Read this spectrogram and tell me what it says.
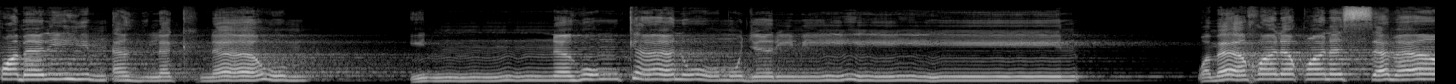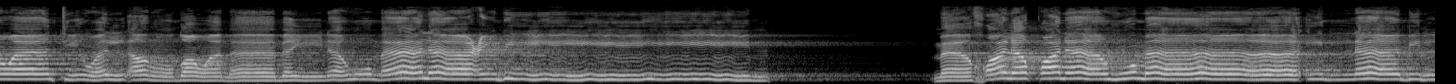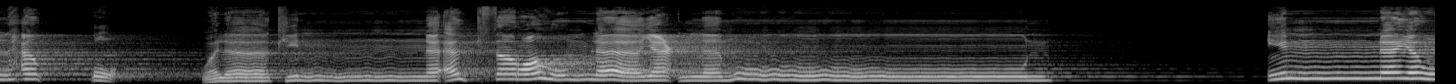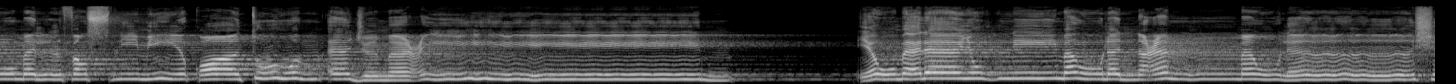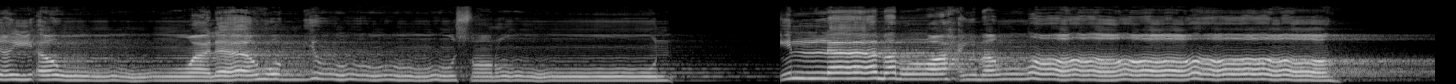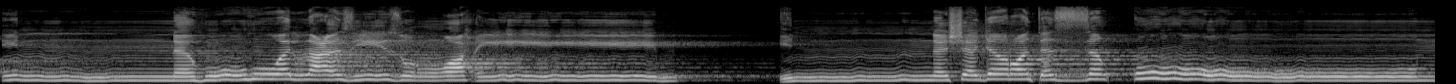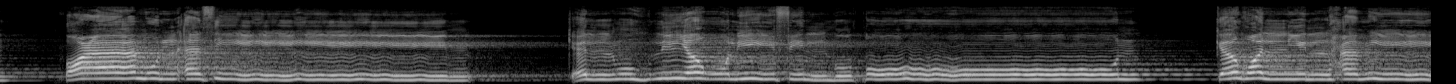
قبلهم أهلكناهم إنهم كانوا مجرمين وما خلقنا السماوات والأرض وما بينهما لاعبين ما خلقناهما إلا بالحق ولكن أكثرهم لا يعلمون. إن يوم الفصل ميقاتهم أجمعين. يوم لا يغني مولى عن مولى شيئا ولا هم ينصرون إلا من رحم الله إنه هو العزيز الرحيم إن شجرة الزقوم طعام الأثيم. كالمهل يغلي في البطون. كغلي الحميم.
